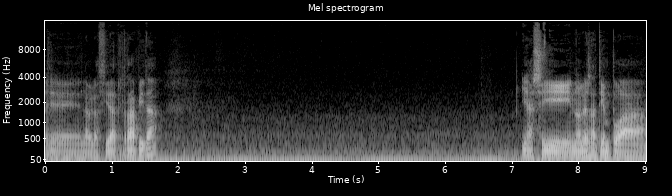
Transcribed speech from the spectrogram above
eh, la velocidad rápida. Y así no les da tiempo a,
